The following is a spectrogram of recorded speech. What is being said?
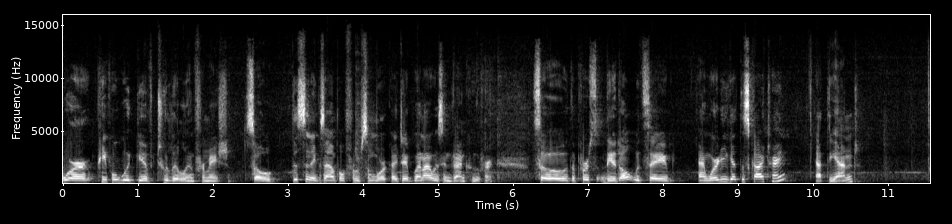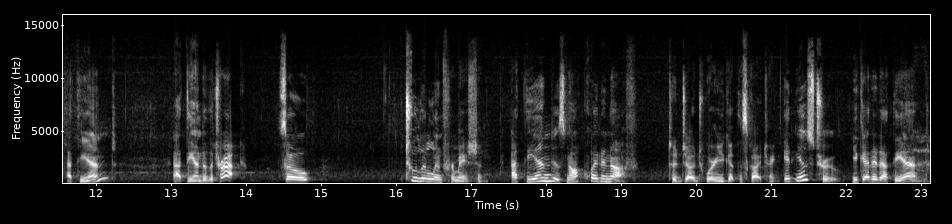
were people would give too little information. So this is an example from some work I did when I was in Vancouver. So the person, the adult would say, and where do you get the SkyTrain? At the end. At the end? At the end of the track. So too little information. At the end is not quite enough to judge where you get the SkyTrain. It is true, you get it at the end.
